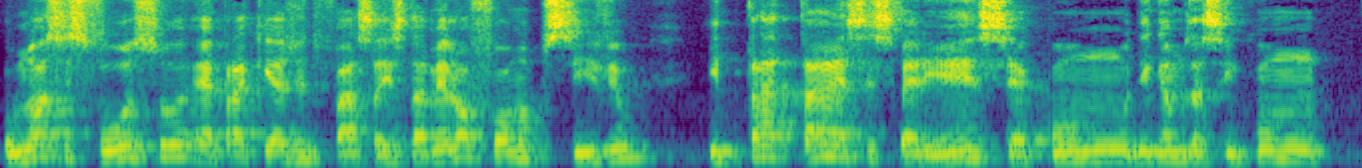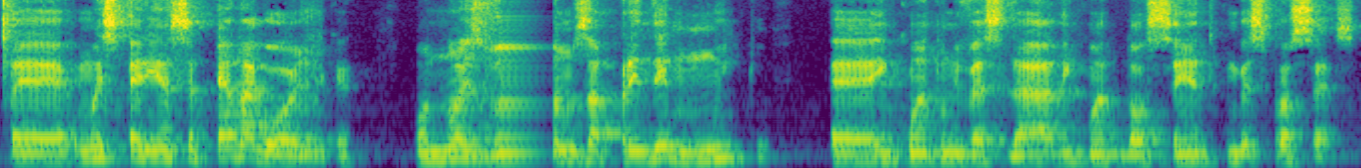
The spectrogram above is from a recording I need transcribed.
o nosso esforço é para que a gente faça isso da melhor forma possível e tratar essa experiência como, digamos assim, como é, uma experiência pedagógica, onde nós vamos aprender muito é, enquanto universidade, enquanto docente, com esse processo.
